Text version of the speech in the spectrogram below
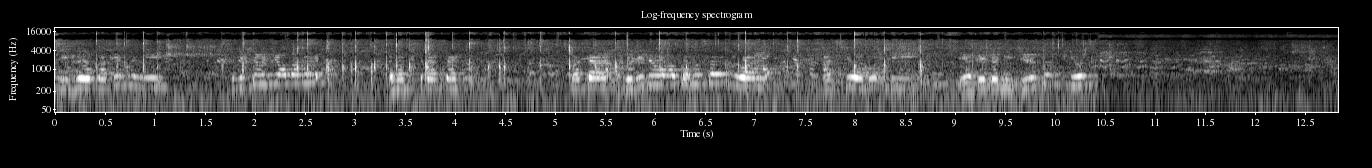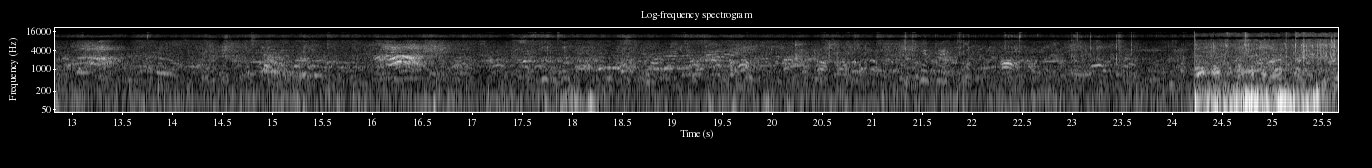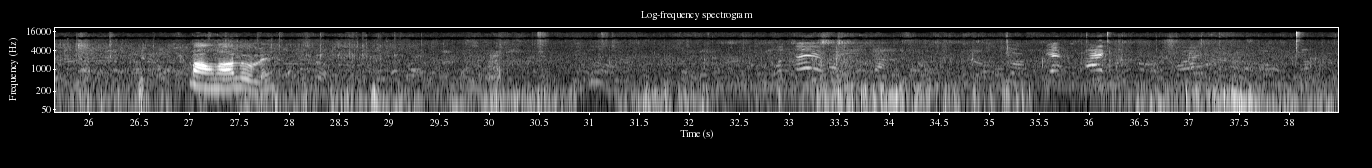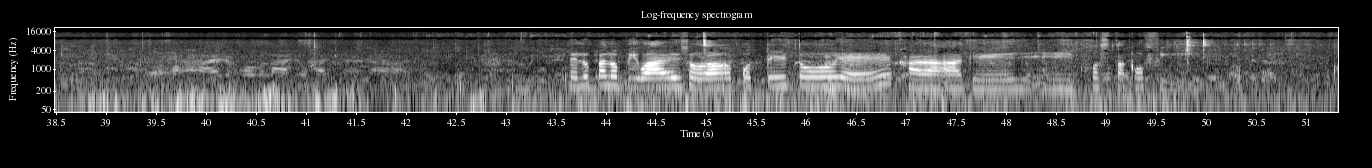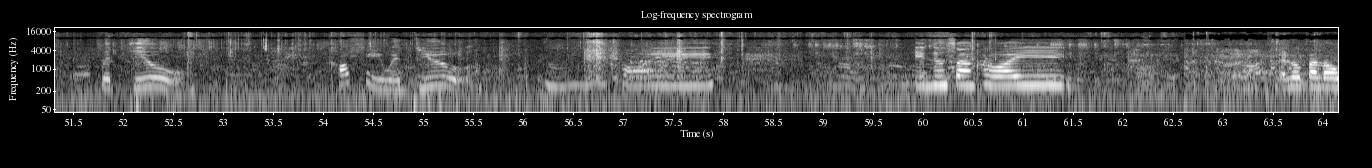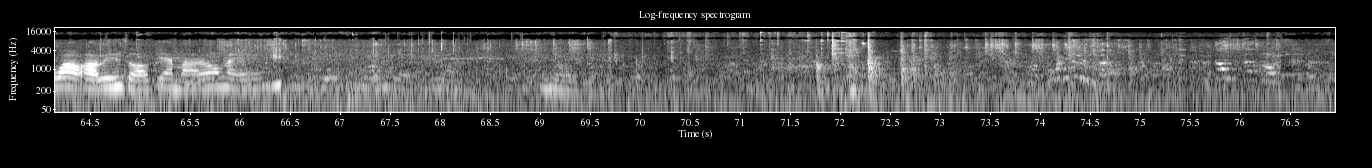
水をかけずに踏み通しをまでお待ちくださいまたドリルを運ぶ際には足を持ちやけどに十分気をつけ halol eh. Lalo piwai sora potato ye karaage ye Costa coffee with you. Coffee with you. かわいい。犬さんかわいい。エロパロワオアウィンソーピアマロメ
